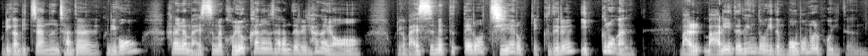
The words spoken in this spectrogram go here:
우리가 믿지 않는 자들 그리고 하나님의 말씀을 거역하는 사람들을 향하여 우리가 말씀의 뜻대로 지혜롭게 그들을 이끌어가는 말, 말이든 행동이든 모범을 보이든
